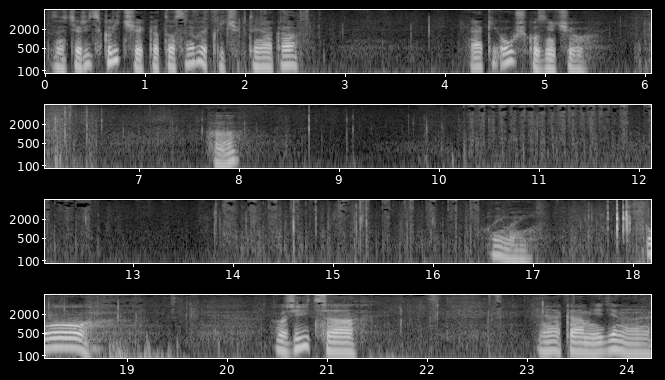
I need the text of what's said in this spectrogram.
To jsem chtěl říct klíček, a to asi nebude klíček, to je nějaká... Nějaký ouško z něčeho. Hm. Zajímavý. O, lžíca. Nějaká měděná.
